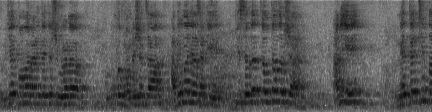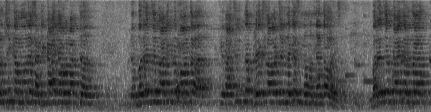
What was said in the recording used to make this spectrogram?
विजय पवार आणि त्याच्या शिवराणा कुटुंब फाउंडेशनचा अभिमान यासाठी आहे की सलग चौथा वर्ष आहे. आणि नेत्यांची मर्जी कमवण्यासाठी काय करावं लागतं? तर बरेच जण अलीकडे पाहतात की रात्रीतनं फ्लेक्स लावायचे लगेच न- नेता व्हायचं. बरेच जण काय करतात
